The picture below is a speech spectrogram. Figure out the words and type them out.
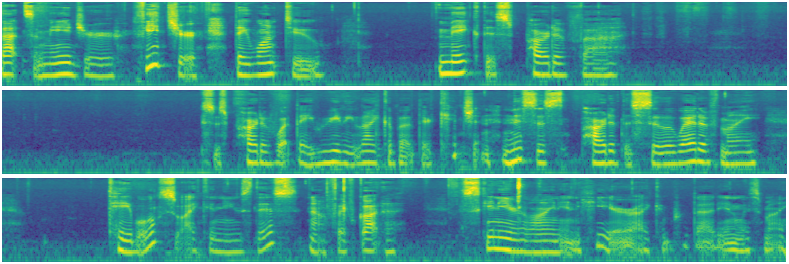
that's a major feature. They want to make this part of, uh, this is part of what they really like about their kitchen. And this is part of the silhouette of my table, so I can use this. Now, if I've got a skinnier line in here, I can put that in with my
